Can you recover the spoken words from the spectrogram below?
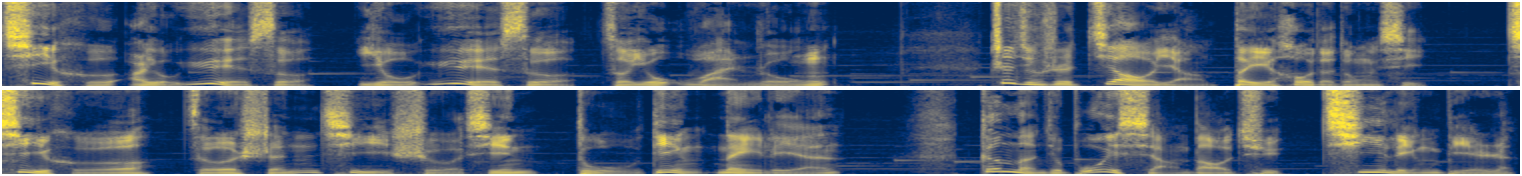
气和而有月色，有月色则有婉容，这就是教养背后的东西。气和则神气舍心，笃定内敛，根本就不会想到去欺凌别人。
